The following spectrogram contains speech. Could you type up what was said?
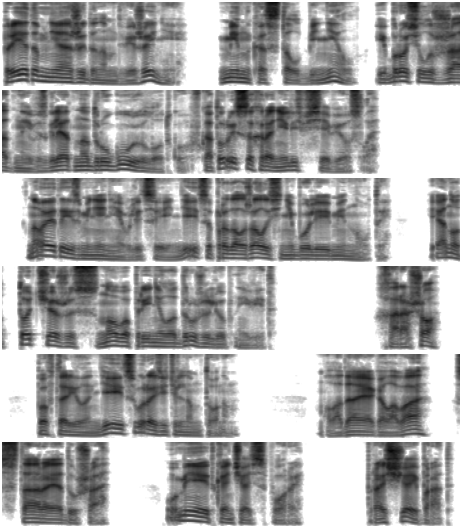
При этом неожиданном движении Минка столбенел и бросил жадный взгляд на другую лодку, в которой сохранились все весла. Но это изменение в лице индейца продолжалось не более минуты, и оно тотчас же снова приняло дружелюбный вид. «Хорошо», — повторил индеец выразительным тоном. «Молодая голова, старая душа, умеет кончать споры. Прощай, брат».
